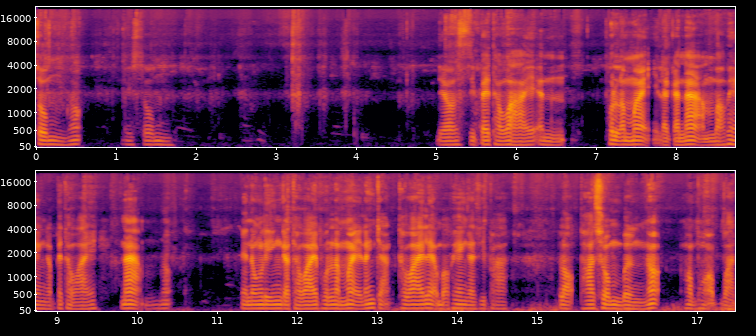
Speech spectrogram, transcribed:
ชมเนาะไปชม เดี๋ยวสิไปถวายอันผลไม้แล้วก็น้ำบอเพงกับไปถวายน้ำเนาะแม่น้องลิงกับถวายผลไม้หลังจากถวายแล้วบอเพงกับสิพาเลาะพาชมเบิ่งเนาะหอบหอบวัด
